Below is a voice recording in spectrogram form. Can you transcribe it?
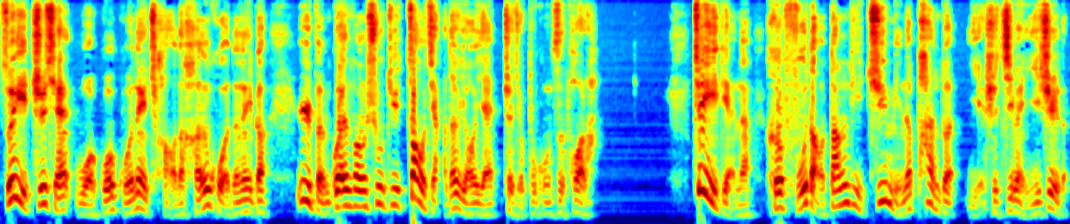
所以之前我国国内炒得很火的那个日本官方数据造假的谣言，这就不攻自破了。这一点呢，和福岛当地居民的判断也是基本一致的，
